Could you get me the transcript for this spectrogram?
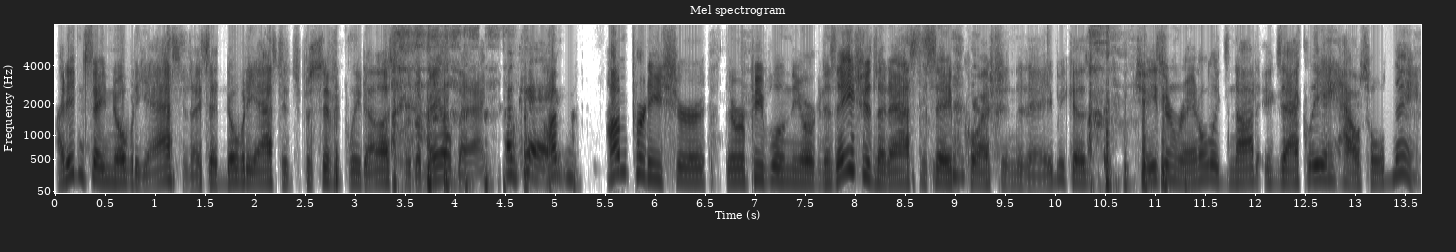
I didn't say nobody asked it. I said nobody asked it specifically to us for the mailbag. Okay. I'm I'm pretty sure there were people in the organization that asked the same question today because Chasson Randle is not exactly a household name.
